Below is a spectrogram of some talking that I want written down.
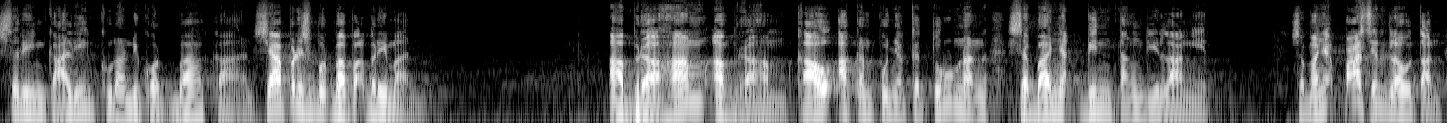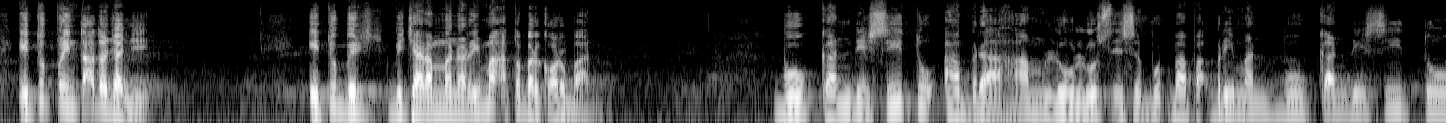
Sering kali kurang dikotbahkan. Siapa disebut bapak beriman? Abraham, Abraham, kau akan punya keturunan sebanyak bintang di langit. Sebanyak pasir di lautan. Itu perintah atau janji? Itu bicara menerima atau berkorban? Bukan di situ Abraham lulus disebut bapak beriman. Bukan di situ.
